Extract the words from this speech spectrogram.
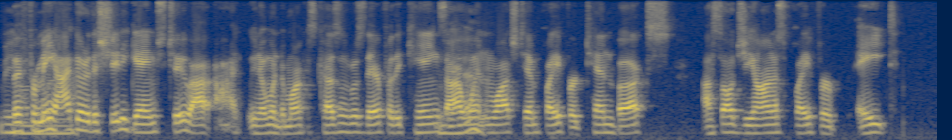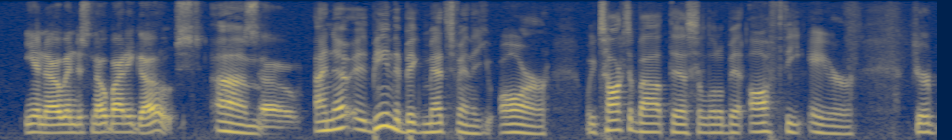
But for me, I go to the shitty games too. I, I you know when Demarcus Cousins was there for the Kings, I went and watched him play for ten bucks. I saw Giannis play for eight. You know, and just nobody goes. Um, so I know, being the big Mets fan that you are, we talked about this a little bit off the air. You're,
